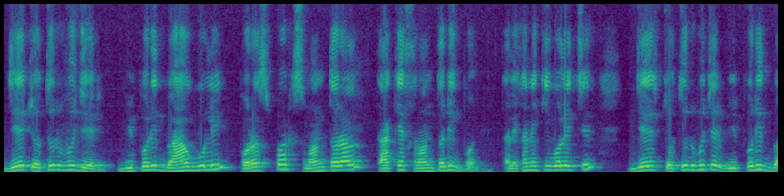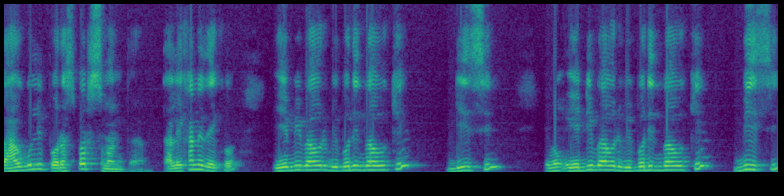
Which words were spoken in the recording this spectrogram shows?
যে চতুর্ভুজের বিপরীত বাহুগুলি পরস্পর সমান্তরাল, তাকে সামান্তরিক বলে। তাহলে এখানে কি বলেছে? যে চতুর্ভুজের বিপরীত বাহুগুলি পরস্পর সমান্তরাল। তাহলে এখানে দেখো, এ বি বাহুর বিপরীত বাহু কি? ডিসি এবং এডি বাহুর বিপরীত বাহু কি? বিসি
